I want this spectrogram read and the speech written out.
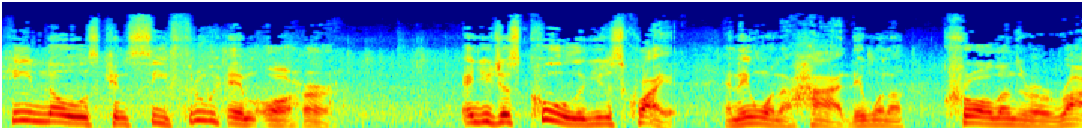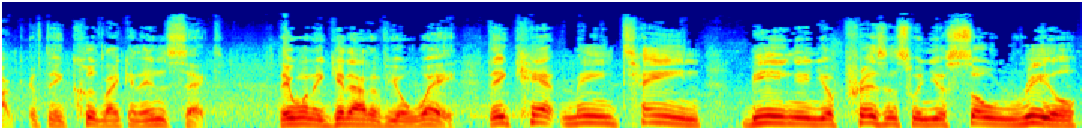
he knows can see through him or her. And you're just cool and you're just quiet. And they want to hide. They want to crawl under a rock if they could, like an insect. They want to get out of your way. They can't maintain being in your presence when you're so real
